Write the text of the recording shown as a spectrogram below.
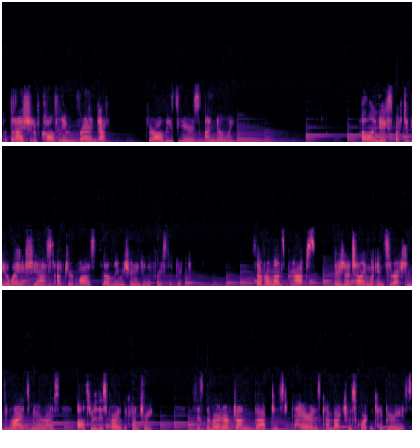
but that I should have called him friend after all these years, unknowing. How long do you expect to be away? she asked, after a pause, suddenly returning to the first subject. Several months, perhaps. There is no telling what insurrections and riots may arise, all through this part of the country. Since the murder of John the Baptist, Herod has come back to his court in Tiberias.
